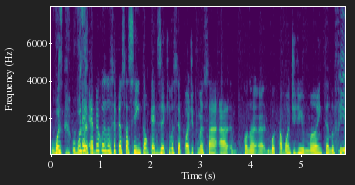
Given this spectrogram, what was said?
Você, você, É, é a mesma coisa você pensar assim, então quer dizer que você pode começar a, quando, a- botar um monte de mãe tendo filho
